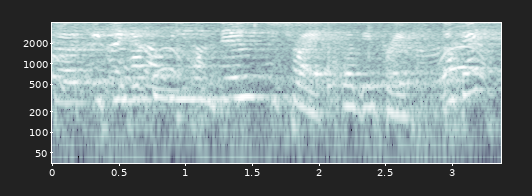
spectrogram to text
So if you have something you want to do, just try it. Don't be afraid. Okay?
